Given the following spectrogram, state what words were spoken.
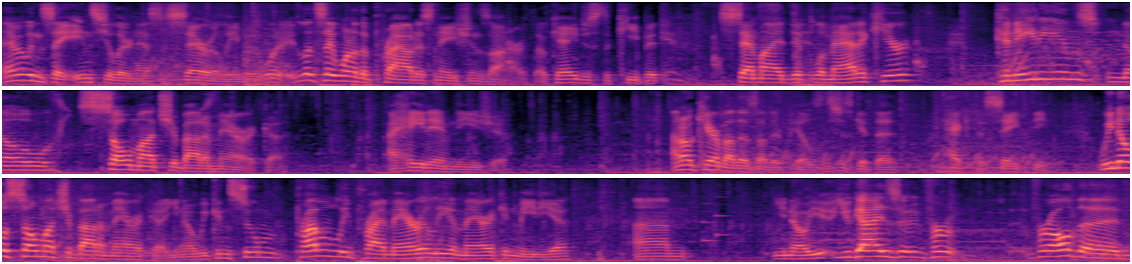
I wouldn't say insular necessarily, but what, let's say one of the proudest nations on earth. Okay, just to keep it semi-diplomatic here. Canadians know so much about America. I hate amnesia. I don't care about those other pills. Let's just get the heck to safety. We know so much about America. You know, we consume probably primarily American media. Um, you know, you, you guys, uh, for for all the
